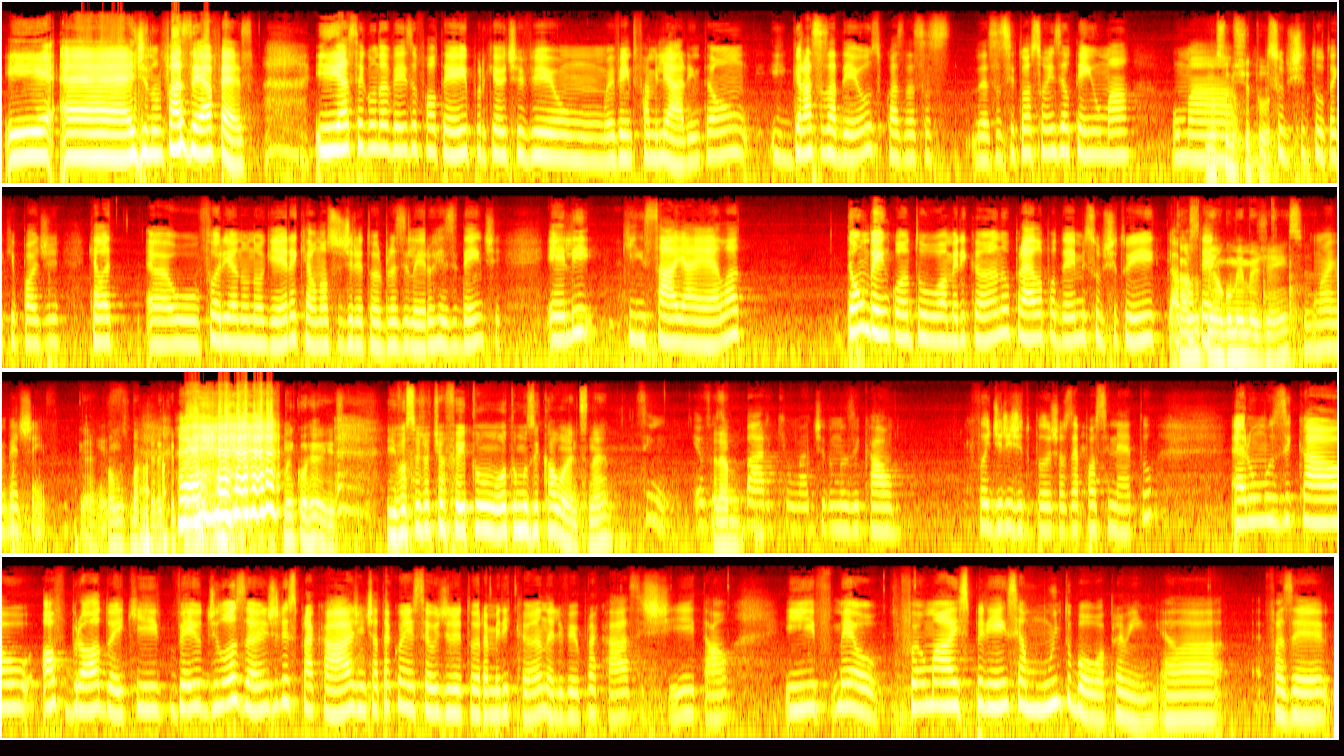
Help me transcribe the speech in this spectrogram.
E é, de não fazer a festa. E a segunda vez eu faltei porque eu tive um evento familiar. Então, e graças a Deus, por causa dessas, dessas situações, eu tenho uma uma, uma substituta. substituta que pode que ela é o Floriano Nogueira, que é o nosso diretor brasileiro residente, ele que ensaia ela tão bem quanto o americano para ela poder me substituir caso tenha alguma emergência. Uma emergência. É, vamos bater aqui para é. não correr isso. E você já tinha feito um outro musical antes, né? Eu fiz Era... o Barque, um latido musical, que foi dirigido pelo José Possi Neto. Era um musical off-Broadway que veio de Los Angeles para cá. A gente até conheceu o diretor americano, ele veio para cá assistir e tal. E, meu, foi uma experiência muito boa para mim. Ela fazer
